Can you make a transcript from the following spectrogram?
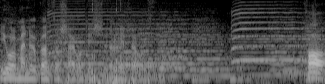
jól menő gazdaságot is létrehozni. Ha,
